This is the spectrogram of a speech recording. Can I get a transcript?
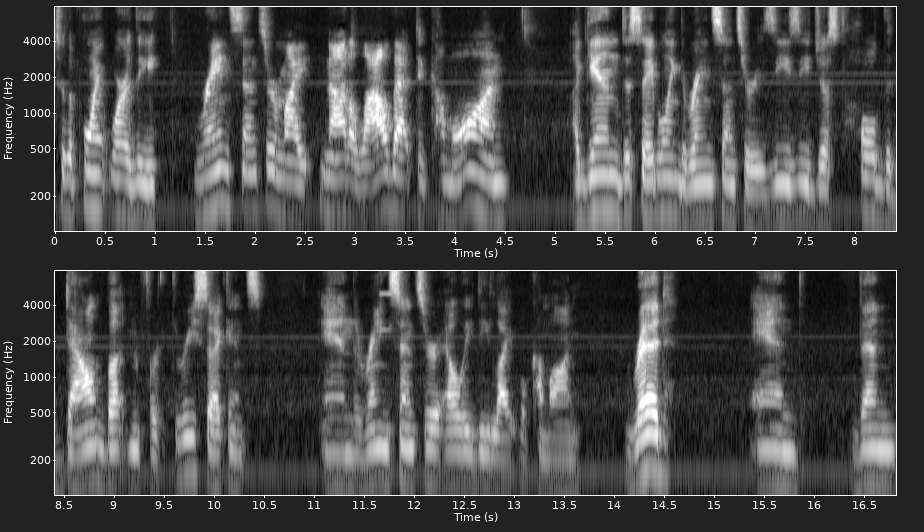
to the point where the rain sensor might not allow that to come on, again, disabling the rain sensor is easy. Just hold the down button for three seconds and the rain sensor LED light will come on red and then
